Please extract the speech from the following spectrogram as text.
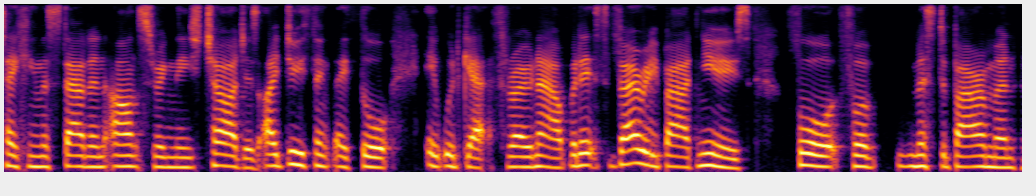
taking the stand and answering these charges. I do think they thought it would get thrown out, but it's very bad news for for Mr. Barrowman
